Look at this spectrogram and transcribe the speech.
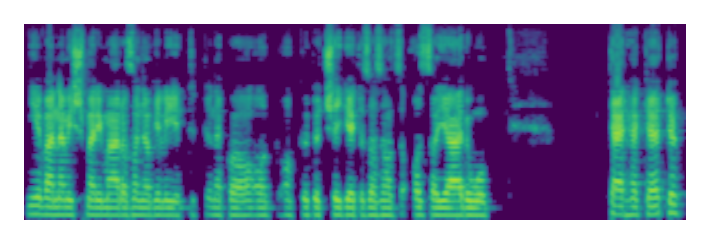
nyilván nem ismeri már az anyagi létnek a, a, a kötöttségeit, az, az, azzal járó terheket.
